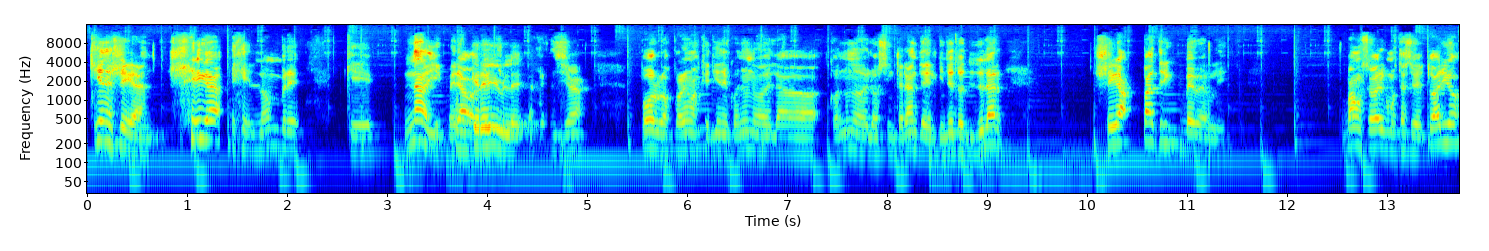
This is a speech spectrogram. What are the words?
¿Quiénes llegan? Llega el nombre que nadie esperaba. Increíble. Por los problemas que tiene con uno, de con uno de los integrantes del quinteto titular. Llega Patrick Beverly. Vamos a ver cómo está ese vestuario.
